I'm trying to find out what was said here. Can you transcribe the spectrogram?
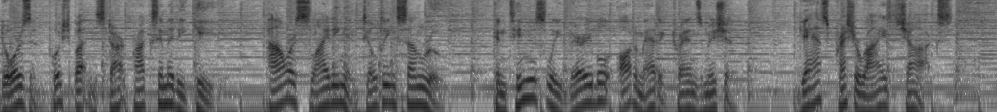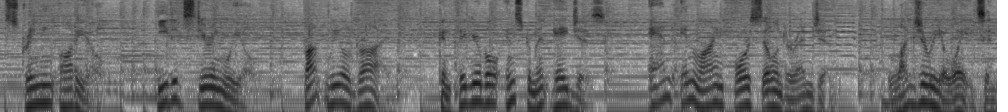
doors and push-button start proximity key, power sliding and tilting sunroof, continuously variable automatic transmission, gas pressurized shocks, streaming audio, heated steering wheel, front wheel drive, configurable instrument gauges, and inline four-cylinder engine. Luxury awaits in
